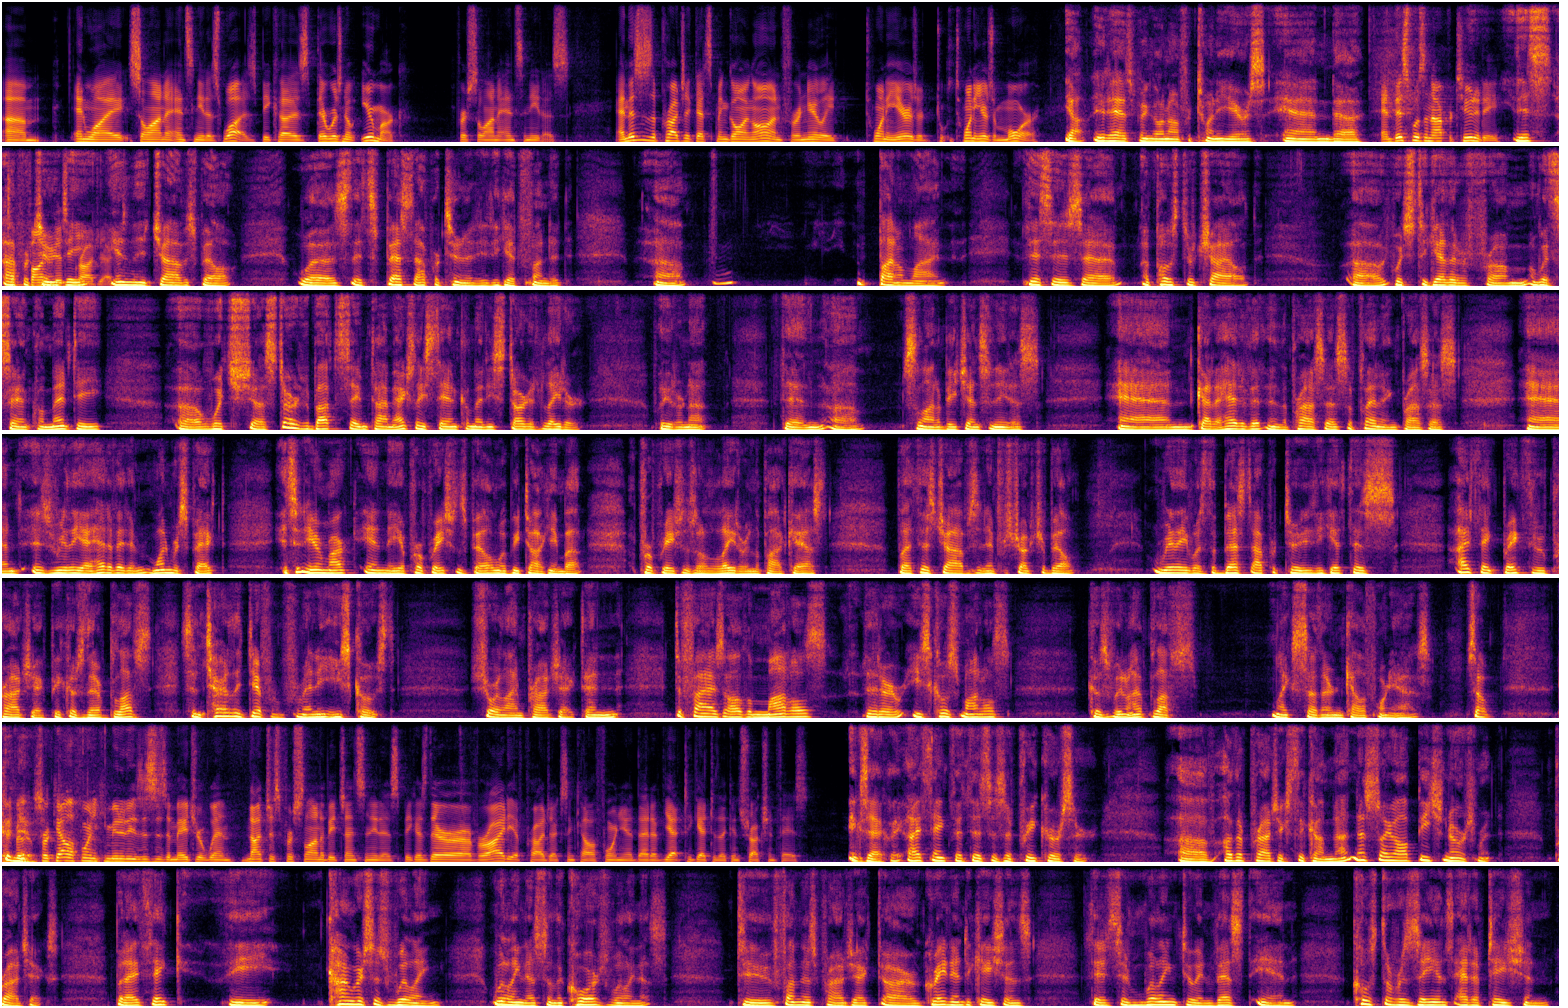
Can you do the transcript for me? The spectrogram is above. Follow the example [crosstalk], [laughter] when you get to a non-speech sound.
Um, and why Solana Encinitas was, because there was no earmark for Solana Encinitas. And this is a project that's been going on for nearly 20 years or 20 years or more. Yeah, it has been going on for 20 years, and uh, and this was an opportunity. This opportunity this in the jobs bill was its best opportunity to get funded. Uh, bottom line, this is a poster child, uh, which together from with San Clemente, uh, which uh, started about the same time. Actually, San Clemente started later, believe it or not, than um, Solana Beach Encinitas and got ahead of it in the process, the planning process, and is really ahead of it in one respect. It's an earmark in the appropriations bill. We'll be talking about appropriations a little later in the podcast. But this jobs and infrastructure bill really was the best opportunity to get this, I think, breakthrough project because their bluffs, it's entirely different from any East Coast shoreline project. And defies all the models that are East Coast models because we don't have bluffs like Southern California has. So, good yeah, for, news. For California communities, this is a major win, not just for Solana Beach and Encinitas, because there are a variety of projects in California that have yet to get to the construction phase. Exactly. I think that this is a precursor of other projects to come, not necessarily all beach nourishment projects, but I think the Congress is willing willingness and the Corps' willingness to fund this project are great indications that it's willing to invest in coastal resilience adaptation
